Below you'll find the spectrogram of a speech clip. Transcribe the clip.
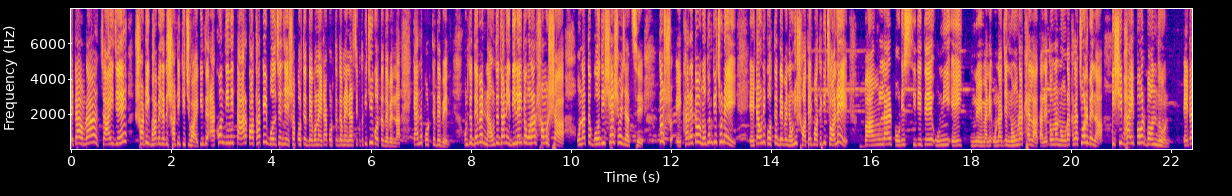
এটা আমরা চাই যে, সঠিকভাবে যাতে সঠিক কিছু হয়। কিন্তু এখন তিনি তার কথাকেই বলছেন যে, এসব করতে দেবো না, এটা করতে দেবো না, এনআরসি কিছুই করতে দেবেন না। কেন করতে দেবেন? উনি তো দেবেন না, উনি তো জানি, দিলেই তো ওনার সমস্যা। ওনার তো গদি শেষ হয়ে যাচ্ছে। তো এখানে তো নতুন কিছু নেই। এটা উনি করতে দেবেন না, উনি সতের পথে কি চলে? বাংলার পরিস্থিতিতে উনি এই এই মানে ওনার যে নোংরা খেলা, তাহলে তো ওনার নোংরা খেলা চলবে না। পিসি ভাইপোর বন্ধন, এটা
